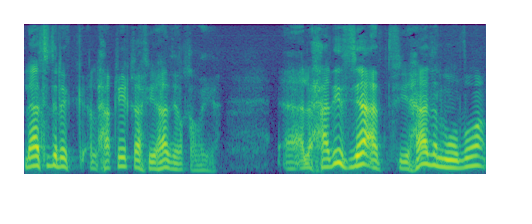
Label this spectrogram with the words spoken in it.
لا تدرك الحقيقة في هذه القضية. آه، الأحاديث جاءت في هذا الموضوع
